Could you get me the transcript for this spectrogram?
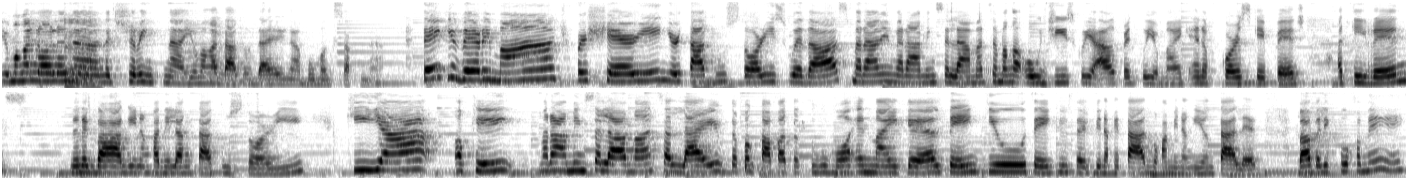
yung mga lolo na nag-shrink na, yung mga tattoo dahil nga bumagsak na. Thank you very much for sharing your tattoo stories with us. Maraming maraming salamat sa mga OGs, Kuya Alfred, Kuya Mike, and of course kay Pedge at kay Renz na nagbahagi ng kanilang tattoo story. Kia, okay, maraming salamat sa live na pagpapatattoo mo. And Michael, thank you, thank you dahil pinakitaan mo kami ng iyong talent. Babalik po kami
